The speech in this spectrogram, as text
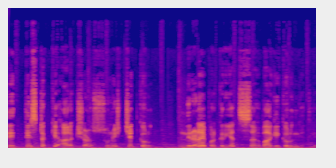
तेहतीस टक्के आरक्षण सुनिश्चित करून निर्णय प्रक्रियेत सहभागी करून घेतले.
